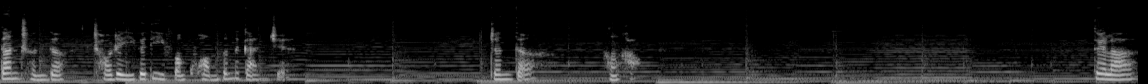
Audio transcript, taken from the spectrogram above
单纯的朝着一个地方狂奔的感觉，真的很好。”对了，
